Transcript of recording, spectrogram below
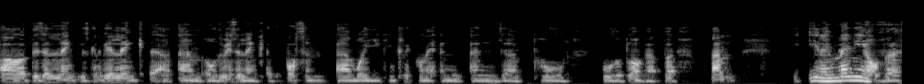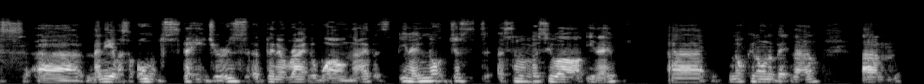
are there's a link. There's going to be a link, uh, um, or there is a link at the bottom um, where you can click on it and and uh, pull pull the blog up. But um, you know, many of us, uh, many of us old stagers have been around a while now, but you know, not just some of us who are, you know, uh, knocking on a bit now, um,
